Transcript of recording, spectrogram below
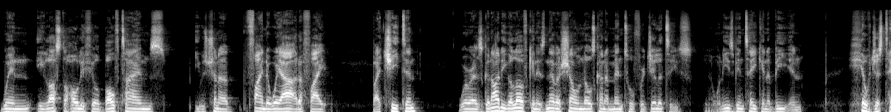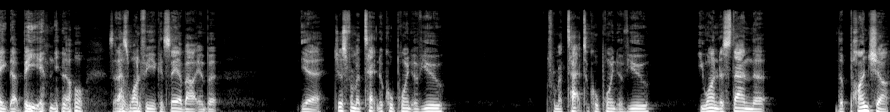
When he lost to Holyfield both times, he was trying to find a way out of the fight by cheating. Whereas Gennady Golovkin has never shown those kind of mental fragilities. You know, when he's been taking a beating, he'll just take that beating, you know? So that's one thing you could say about him. But yeah, just from a technical point of view, from a tactical point of view, you understand that the puncher,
